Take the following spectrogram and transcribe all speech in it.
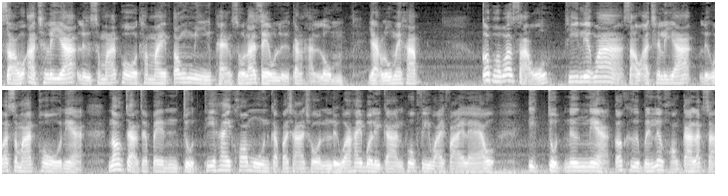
เสาอัจฉริยะหรือสมาร์ทโพลทำไมต้องมีแผงโซลาเซลล์หรือกังหันลม อยากรู้ไหมครับ ก็เพราะว่าเสาที่เรียกว่าเสาอัจฉริยะ หรือว่าสมาร์ทโพลเนี่ย นอกจากจะเป็นจุดที่ให้ข้อมูลกับประชาชน หรือว่าให้บริการพวกฟรี Wi-Fi แล้ว อีกจุดหนึ่งเนี่ย ก็คือเป็นเรื่องของการรักษา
